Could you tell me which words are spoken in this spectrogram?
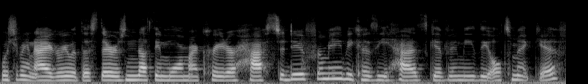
which I mean, I agree with this. There's nothing more my creator has to do for me because he has given me the ultimate gift.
